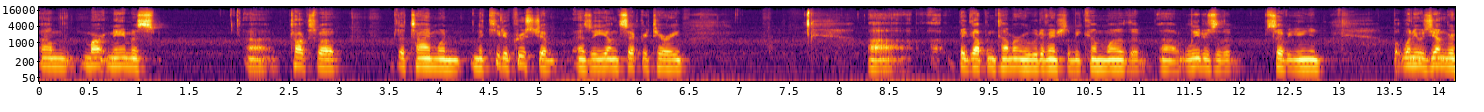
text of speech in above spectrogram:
um, Martin Amis uh, talks about the time when Nikita Khrushchev, as a young secretary, uh, big up and comer who would eventually become one of the uh, leaders of the Soviet Union. But when he was younger,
